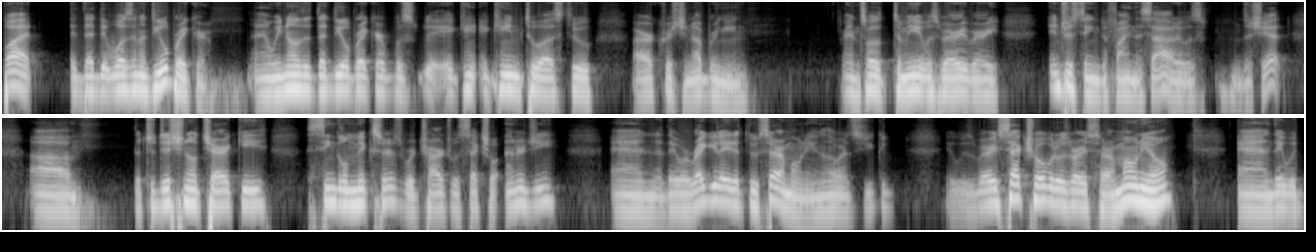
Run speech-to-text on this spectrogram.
But that it wasn't a deal breaker. And we know that the deal breaker was, it came, it came to us through our Christian upbringing. And so to me, it was very, very interesting to find this out. It was the shit. Um, the traditional Cherokee single mixers were charged with sexual energy and they were regulated through ceremony. In other words, you could, it was very sexual, but it was very ceremonial. And they would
